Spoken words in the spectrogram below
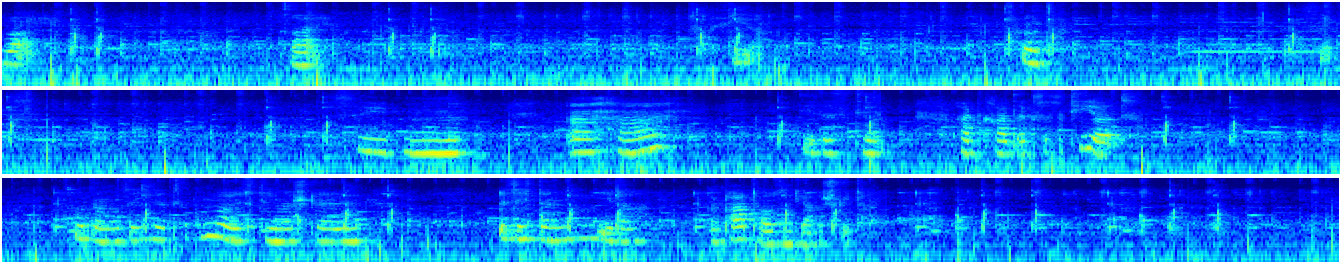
2. 3. 4. 5. 6. Sieben. Aha. Dieses Team hat gerade existiert. Gut, dann muss ich jetzt ein neues Team erstellen. Bis ich dann wieder ein paar tausend Jahre später.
